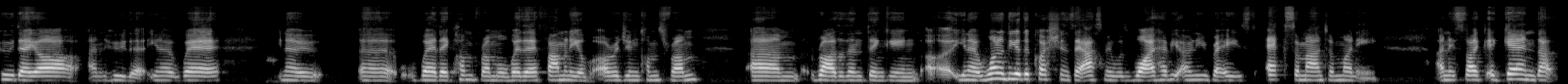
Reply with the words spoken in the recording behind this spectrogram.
who they are and who they you know where you know uh, where they come from or where their family of origin comes from um, rather than thinking uh, you know one of the other questions they asked me was why have you only raised x amount of money And it's like again, that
